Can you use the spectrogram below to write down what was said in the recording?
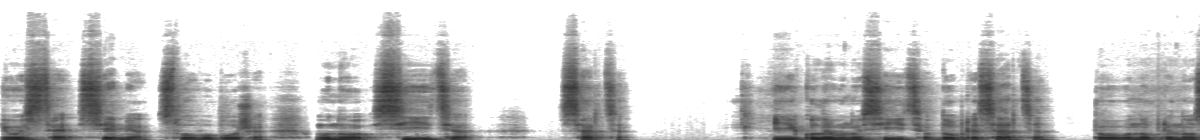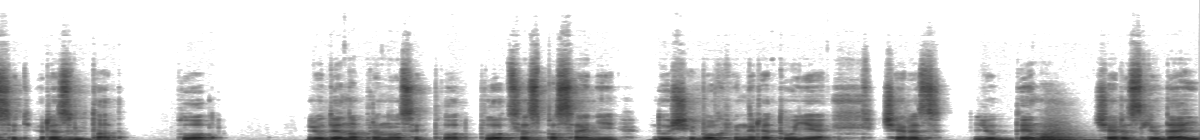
І ось це сім'я, Слово Боже, воно сіється серце. І коли воно сіється в добре серце, то воно приносить результат плод. Людина приносить плод. Плод це спасені душі. Бог він рятує через людину, через людей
